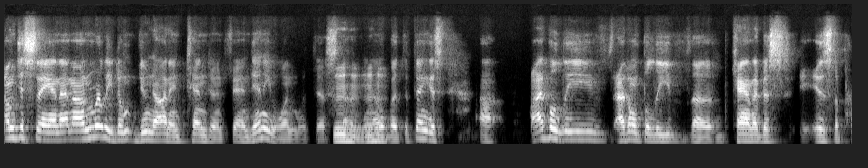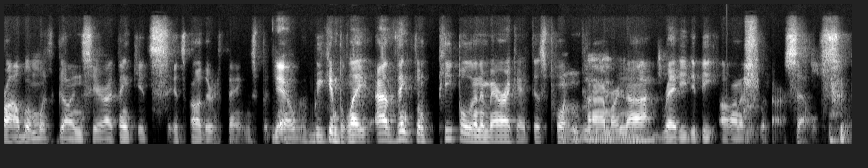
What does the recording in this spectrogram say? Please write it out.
I'm just saying, and I really don't do not intend to offend anyone with this, Mhm, you know. But the thing is, uh, I believe I don't believe uh, cannabis is the problem with guns here. I think it's it's other things. But you Yeah. know, we can blame. I think the people in America at this point in time are not ready to be honest with ourselves.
